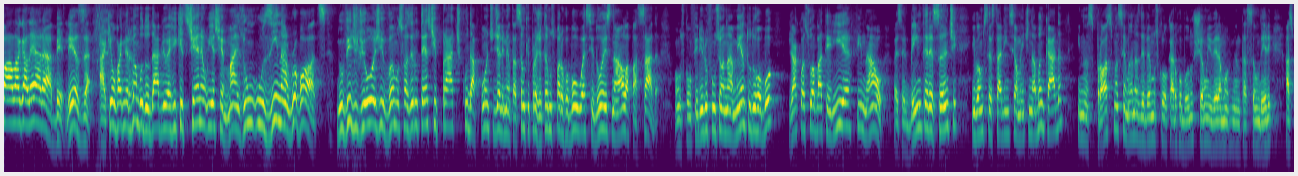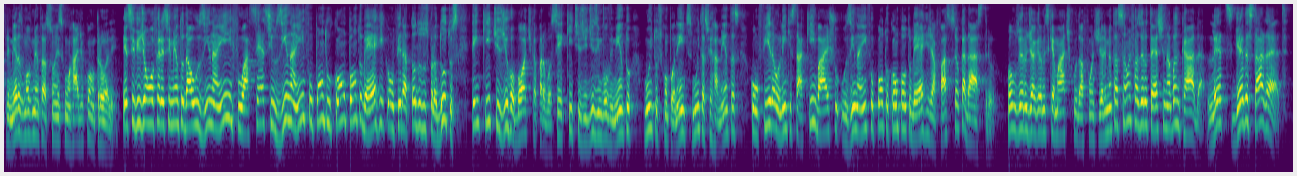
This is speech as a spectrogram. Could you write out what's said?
Fala galera, beleza? Aqui é o Wagner Rambo do WR Kids Channel e este é mais um Usina Robots. No vídeo de hoje vamos fazer o teste prático da fonte de alimentação que projetamos para o robô US2 na aula passada. Vamos conferir o funcionamento do robô já com a sua bateria final. Vai ser bem interessante e vamos testar inicialmente na bancada e nas próximas semanas devemos colocar o robô no chão e ver a movimentação dele, as primeiras movimentações com o rádio controle. Esse vídeo é um oferecimento da Usina Info. Acesse usinainfo.com.br e confira todos os produtos. Tem kits de robótica para você, kits de desenvolvimento, muitos componentes, muitas ferramentas. Confira, o link está aqui embaixo, usinainfo.com.br, já faça o seu cadastro. Vamos ver o diagrama esquemático da fonte de alimentação e fazer o teste na bancada. Let's get started!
